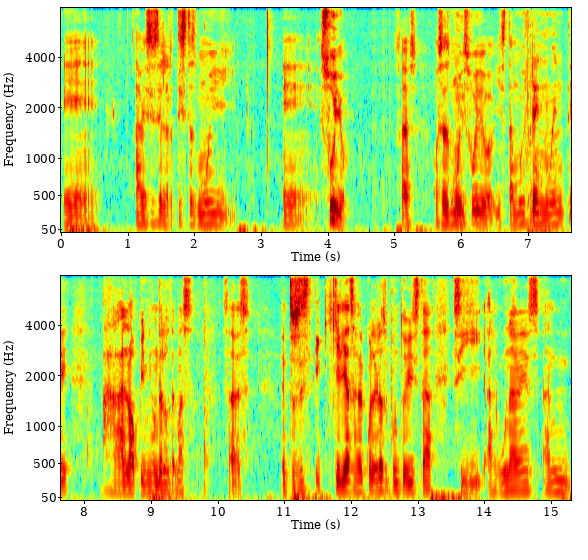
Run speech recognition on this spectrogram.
eh, a veces el artista es muy eh, suyo, ¿sabes? O sea, es muy suyo y está muy renuente a la opinión de los demás, ¿sabes? Entonces quería saber cuál era su punto de vista, si alguna vez han,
